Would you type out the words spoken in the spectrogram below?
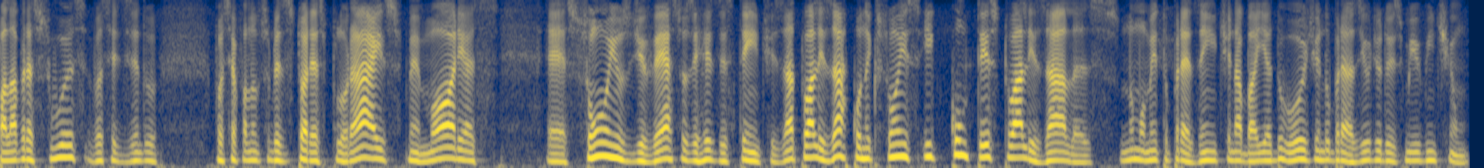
Palavras suas, você dizendo, você falando sobre as histórias plurais, memórias, é, sonhos diversos e resistentes, atualizar conexões e contextualizá-las no momento presente na Bahia do hoje e no Brasil de 2021.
